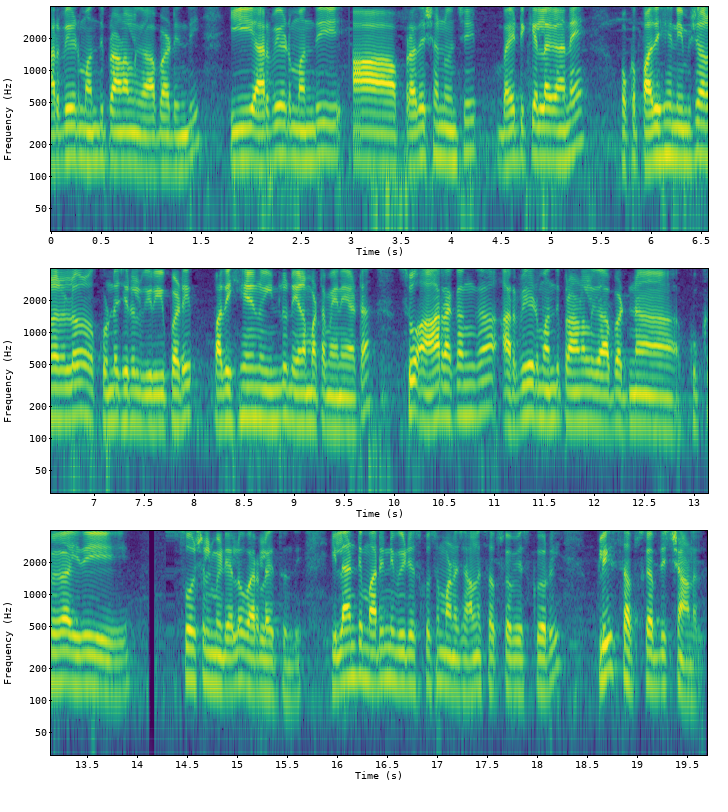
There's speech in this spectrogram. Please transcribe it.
అరవై ఏడు మంది ప్రాణాలను కాపాడింది. ఈ అరవై ఏడు మంది ఆ ప్రదేశం నుంచి బయటికి వెళ్ళగానే ఒక పదిహేను నిమిషాలలో కొండ చీరలు విరిగిపడి పదిహేను ఇండ్లు నీలమట్టమైనాయట. సో ఆ రకంగా అరవై ఏడు మంది ప్రాణాలు కాబట్టిన కుక్కగా ఇది సోషల్ మీడియాలో వైరల్ అవుతుంది. ఇలాంటి మరిన్ని వీడియోస్ కోసం మన ఛానల్ సబ్స్క్రైబ్ చేసుకోరి ప్లీజ్ సబ్స్క్రైబ్ దిస్ ఛానల్.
